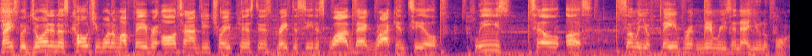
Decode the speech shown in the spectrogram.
Thanks for joining us, Coach. You're one of my favorite all-time Detroit Pistons. Great to see the squad back rocking teal. Please tell us some of your favorite memories in that uniform.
